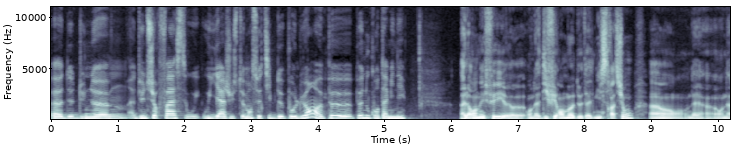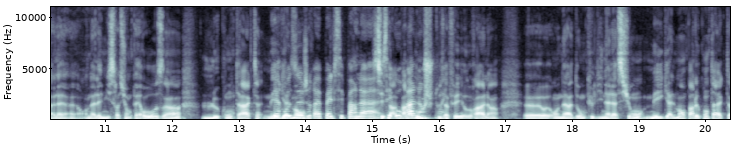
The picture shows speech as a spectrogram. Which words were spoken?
euh, d'une surface où, il y a justement ce type de polluant peut nous contaminer? Alors en effet, euh, on a différents modes d'administration. Hein. on a, on a l'administration pérose, hein, le contact, mais également. je rappelle, c'est par la, c'est par, la bouche, hein. tout à fait, oral. Euh, on a donc l'inhalation, mais également par le contact.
